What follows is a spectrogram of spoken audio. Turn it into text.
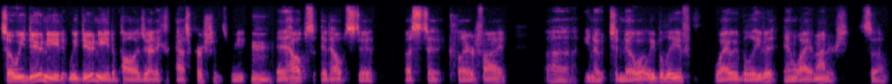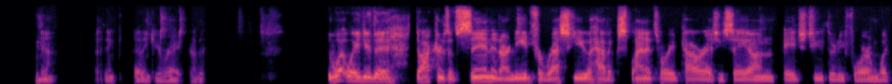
so we do need we do need apologetics as Christians. We mm. it helps it helps to us to clarify, uh, you know, to know what we believe, why we believe it, and why it matters. So, mm-hmm. yeah, I think I think you're right, brother. In what way do the doctrines of sin and our need for rescue have explanatory power, as you say on page 234? And what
